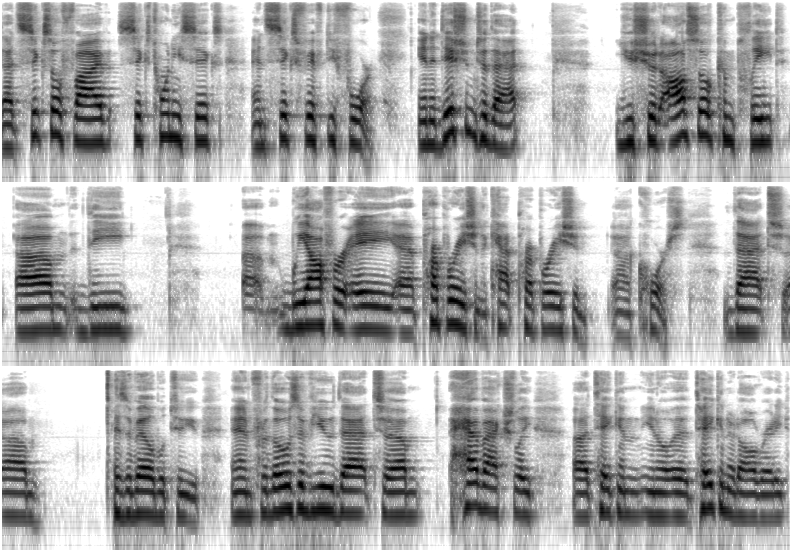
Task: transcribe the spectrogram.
That's 605, 626, and 654. In addition to that, you should also complete um, the um, we offer a, a, preparation, a CAT preparation uh, course that um, is available to you. And for those of you that um, have actually uh, taken, you know, uh, taken it already,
